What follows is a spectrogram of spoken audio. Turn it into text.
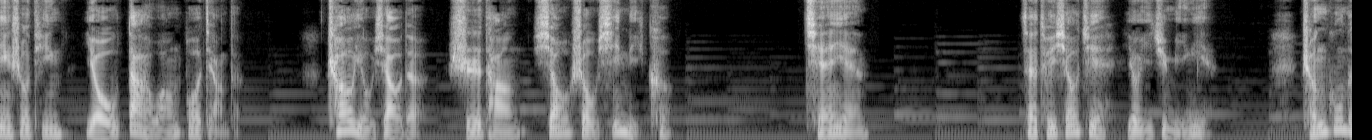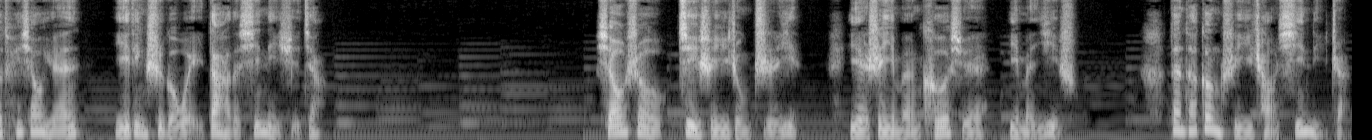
迎收听由大王播讲的超有效的食堂销售心理课。前言：在推销界有一句名言，成功的推销员一定是个伟大的心理学家。销售既是一种职业，也是一门科学、一门艺术，但它更是一场心理战。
